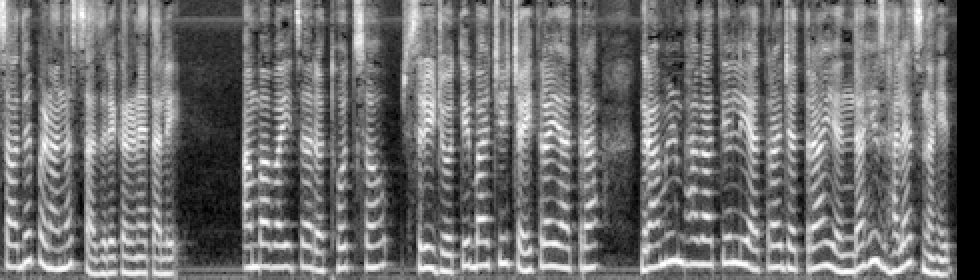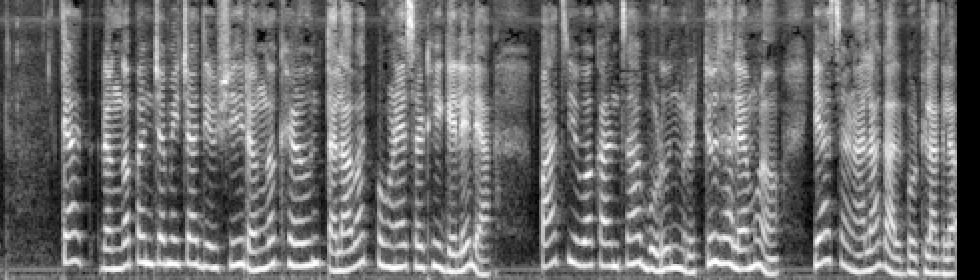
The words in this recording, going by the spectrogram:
साधेपणानंच साजरे करण्यात आले. अंबाबाईचा रथोत्सव श्री ज्योतिबाची चैत्र यात्रा ग्रामीण भागातील यात्रा जत्रा यंदाही झाल्याच नाहीत. त्यात रंगपंचमीच्या दिवशी रंग खेळून तलावात पोहण्यासाठी गेलेल्या पाच युवकांचा बुडून मृत्यू झाल्यामुळं या सणाला गालबोट लागलं.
